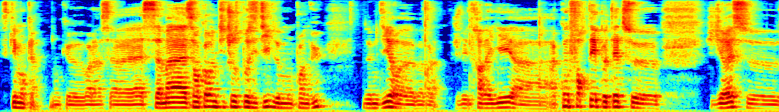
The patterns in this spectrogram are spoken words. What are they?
ce qui est mon cas. Donc euh, voilà, ça, ça m'a, c'est encore une petite chose positive de mon point de vue, de me dire, bah, voilà, je vais travailler à, conforter peut-être ce, je dirais, ce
